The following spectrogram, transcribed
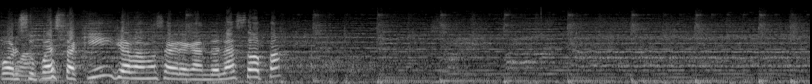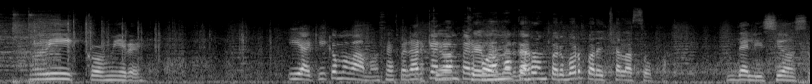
Por supuesto, aquí ya vamos agregando la sopa. Rico, mire. Y aquí cómo vamos, a esperar que, rompa que vamos que ¿verdad? rompa hervor para echar la sopa. Delicioso.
